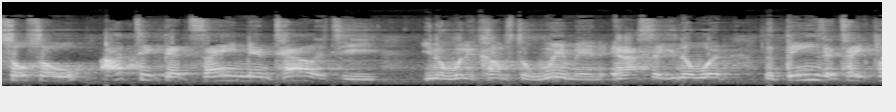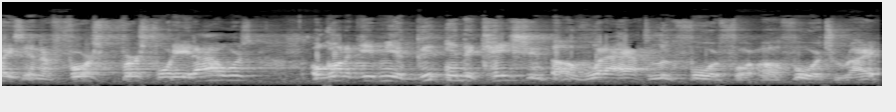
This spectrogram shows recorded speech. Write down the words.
So, so I take that same mentality you know, when it comes to women. And I say, you know what? The things that take place in the first first 48 hours are going to give me a good indication of what I have to look forward for uh, forward to, right?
